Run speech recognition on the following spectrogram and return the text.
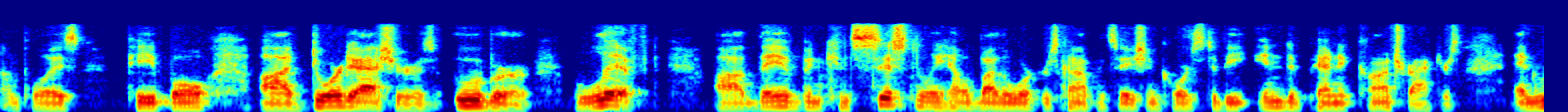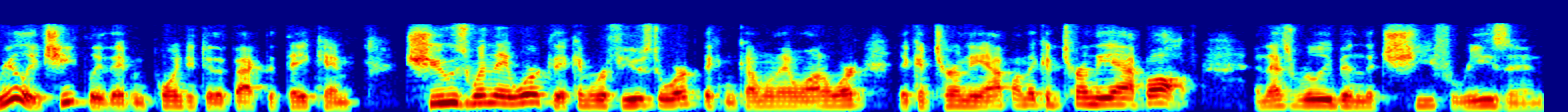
employees, people, uh, DoorDashers, Uber, Lyft, uh, they have been consistently held by the workers' compensation courts to be independent contractors. And really, chiefly, they've been pointing to the fact that they can choose when they work. They can refuse to work. They can come when they want to work. They can turn the app on. They can turn the app off. And that's really been the chief reason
